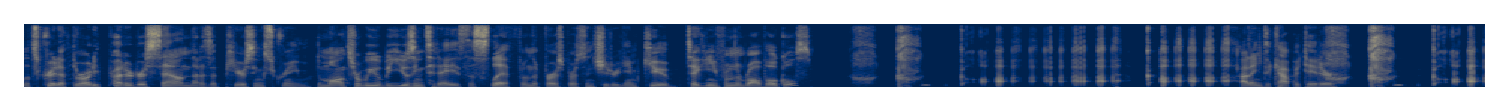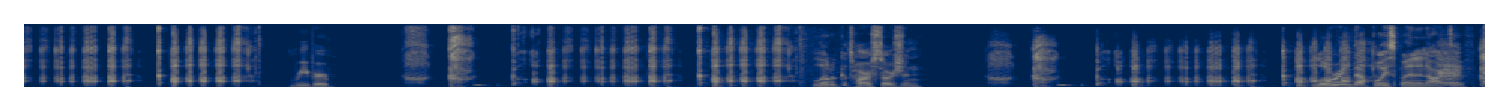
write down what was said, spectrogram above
Let's create a throaty predator sound that is a piercing scream. The monster we will be using today is the Slith from the first person shooter game Cube. Taking you from the raw vocals, adding decapitator, reverb, a little guitar distortion, lowering that voice by an octave,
